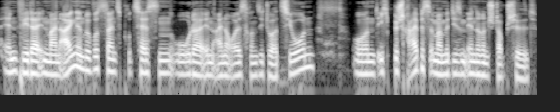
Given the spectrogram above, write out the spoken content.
entweder in meinen eigenen Bewusstseinsprozessen oder in einer äußeren Situation. Und ich beschreibe es immer mit diesem inneren Stoppschild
